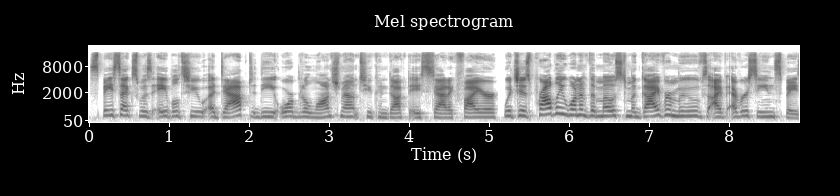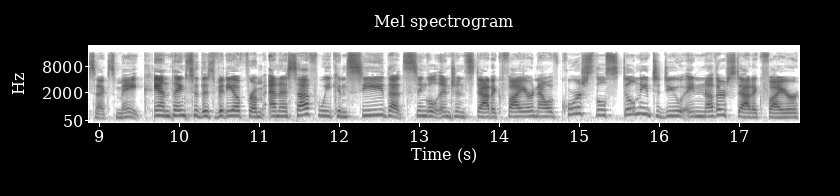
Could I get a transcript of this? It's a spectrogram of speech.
SpaceX was able to adapt the orbital launch mount to conduct a static fire, which is probably one of the most MacGyver moves I've ever seen SpaceX make. And thanks to this video from NSF, we can see that single engine static fire. Now, of course, they'll still need to do another static fire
